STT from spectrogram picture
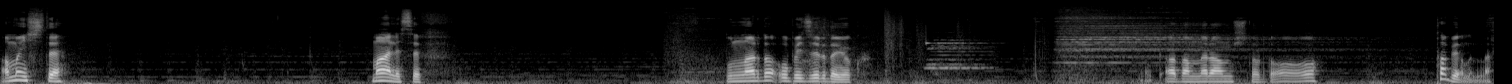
Ama işte maalesef bunlarda o beceri de yok. Adamlar almışlar orada. Oo. Tabi alırlar.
